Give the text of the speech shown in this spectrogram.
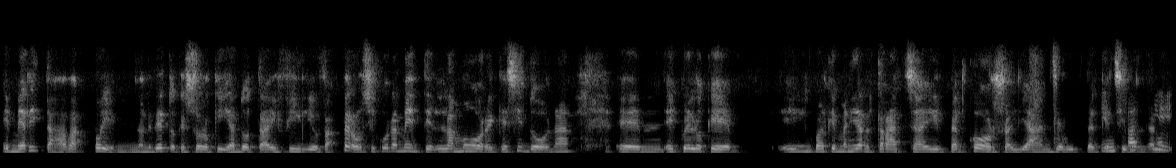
e meritava, poi non è detto che solo chi adotta i figli fa, però sicuramente l'amore che si dona ehm, è quello che in qualche maniera traccia il percorso agli angeli perché Infatti, ci vengano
